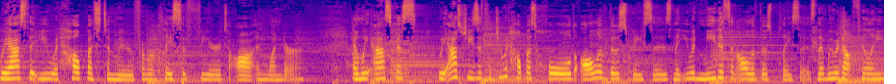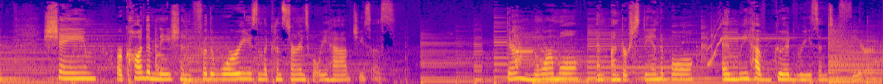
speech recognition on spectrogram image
we ask that you would help us to move from a place of fear to awe and wonder. And we ask us we ask Jesus that you would help us hold all of those spaces and that you would meet us in all of those places, that we would not feel any shame or condemnation for the worries and the concerns that we have, Jesus. They're normal and understandable, and we have good reason to fear.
